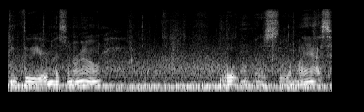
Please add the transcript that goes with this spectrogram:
came through here messing around. Whoa, I'm gonna slid on my ass.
